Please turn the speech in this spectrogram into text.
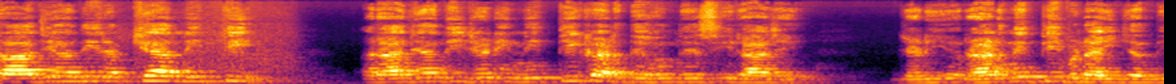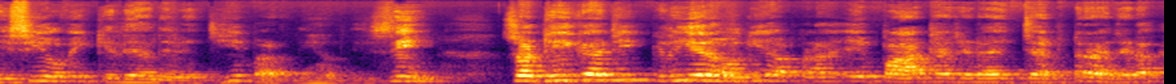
ਰਾਜਿਆਂ ਦੀ ਰੱਖਿਆ ਨੀਤੀ, ਰਾਜਿਆਂ ਦੀ ਜਿਹੜੀ ਨੀਤੀ ਘੜਦੇ ਹੁੰਦੇ ਸੀ ਰਾਜੇ ਜਿਹੜੀ ਰਣਨੀਤੀ ਬਣਾਈ ਜਾਂਦੀ ਸੀ, ਉਹ ਵੀ ਕਿਲਿਆਂ ਦੇ ਵਿੱਚ ਹੀ ਬਣਦੀ ਹੁੰਦੀ ਸੀ। ਸੋ ਠੀਕ ਹੈ ਜੀ ਕਲੀਅਰ ਹੋ ਗਈ ਆਪਣਾ ਇਹ ਪਾਠ ਹੈ ਜਿਹੜਾ, ਇਹ ਚੈਪਟਰ ਹੈ ਜਿਹੜਾ।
